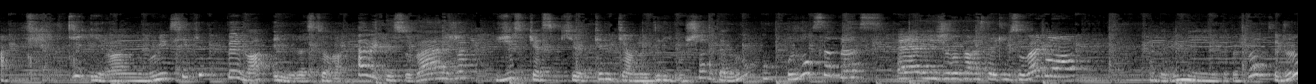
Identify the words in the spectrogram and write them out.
Ah. Qui ira au Nouveau-Mexique paiera et il restera avec les sauvages jusqu'à ce que quelqu'un le délivre charitablement en prenant sa place. Eh, je veux pas rester avec les sauvages, moi. Ah bah oui, mais t'as pas le choix, c'est le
